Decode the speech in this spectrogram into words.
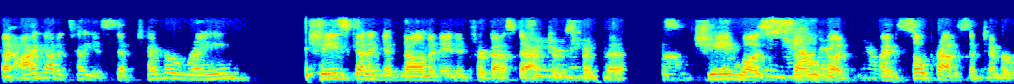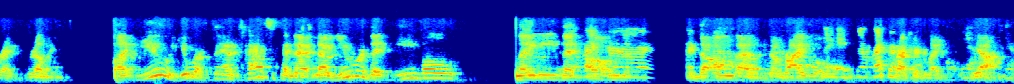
But I got to tell you, September Rain, she's going to get nominated for Best Actress for this. She was so good. I'm so proud of September Rain, really. But you, you were fantastic in that. Now you were the evil lady that owned the owned the, the rival The record, record label. Yeah, Yeah.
